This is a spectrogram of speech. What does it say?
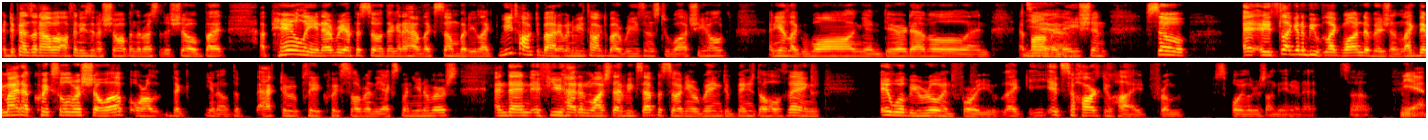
It depends on how often he's gonna show up in the rest of the show. But apparently, in every episode, they're gonna have like somebody like we talked about it when we talked about reasons to watch She-Hulk, and you had like Wong and Daredevil and Abomination. So i- it's like gonna be like WandaVision. Like they might have Quicksilver show up, or the you know the actor who played Quicksilver in the X-Men universe. And then if you hadn't watched that week's episode and you were waiting to binge the whole thing, it will be ruined for you. Like it's hard to hide from spoilers on the internet. So Yeah.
